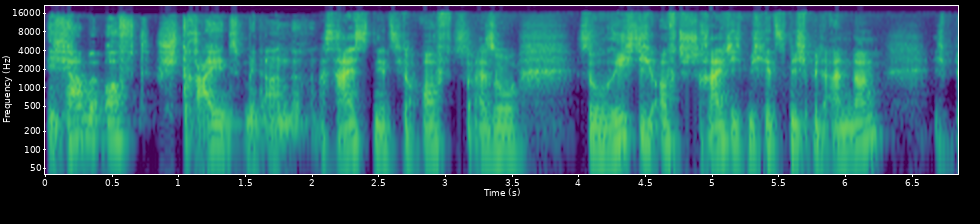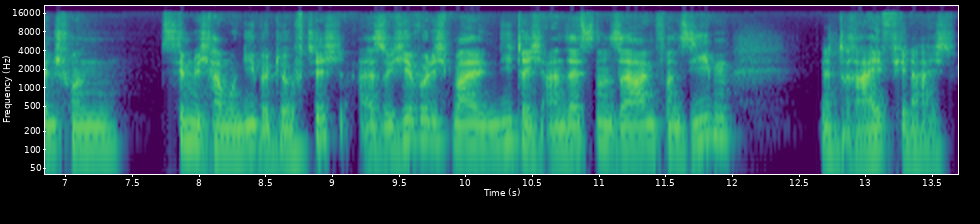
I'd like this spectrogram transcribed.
Ich habe oft Streit mit anderen. Was heißt denn jetzt hier oft? Also so richtig oft streite ich mich jetzt nicht mit anderen. Ich bin schon ziemlich harmoniebedürftig. Also hier würde ich mal niedrig ansetzen und sagen, von sieben eine drei vielleicht.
